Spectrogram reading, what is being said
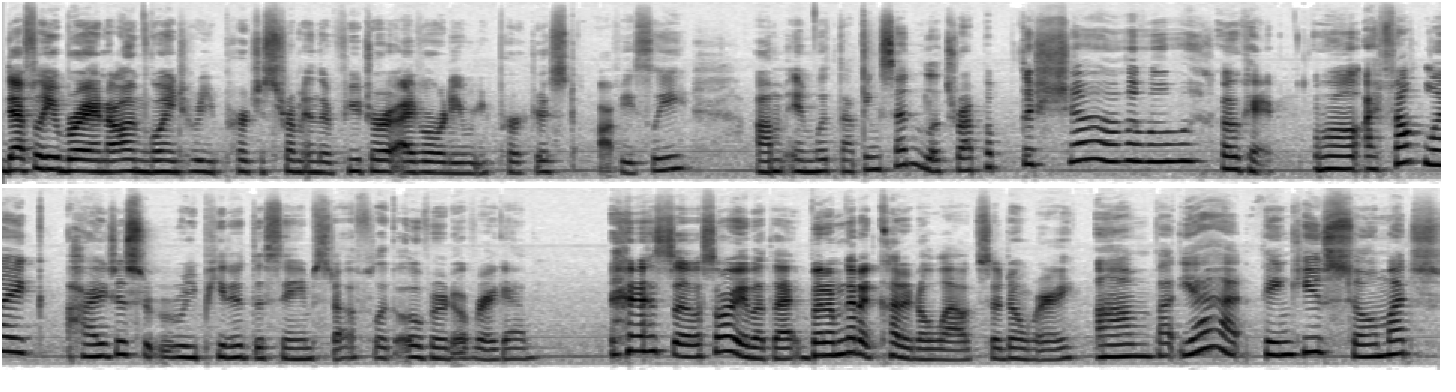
Definitely a brand I'm going to repurchase from in the future. I've already repurchased, obviously. Um, and with that being said, let's wrap up the show. Okay. Well, I felt like I just repeated the same stuff like over and over again. so sorry about that, but I'm gonna cut it all out, so don't worry. Um, but yeah, thank you so much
